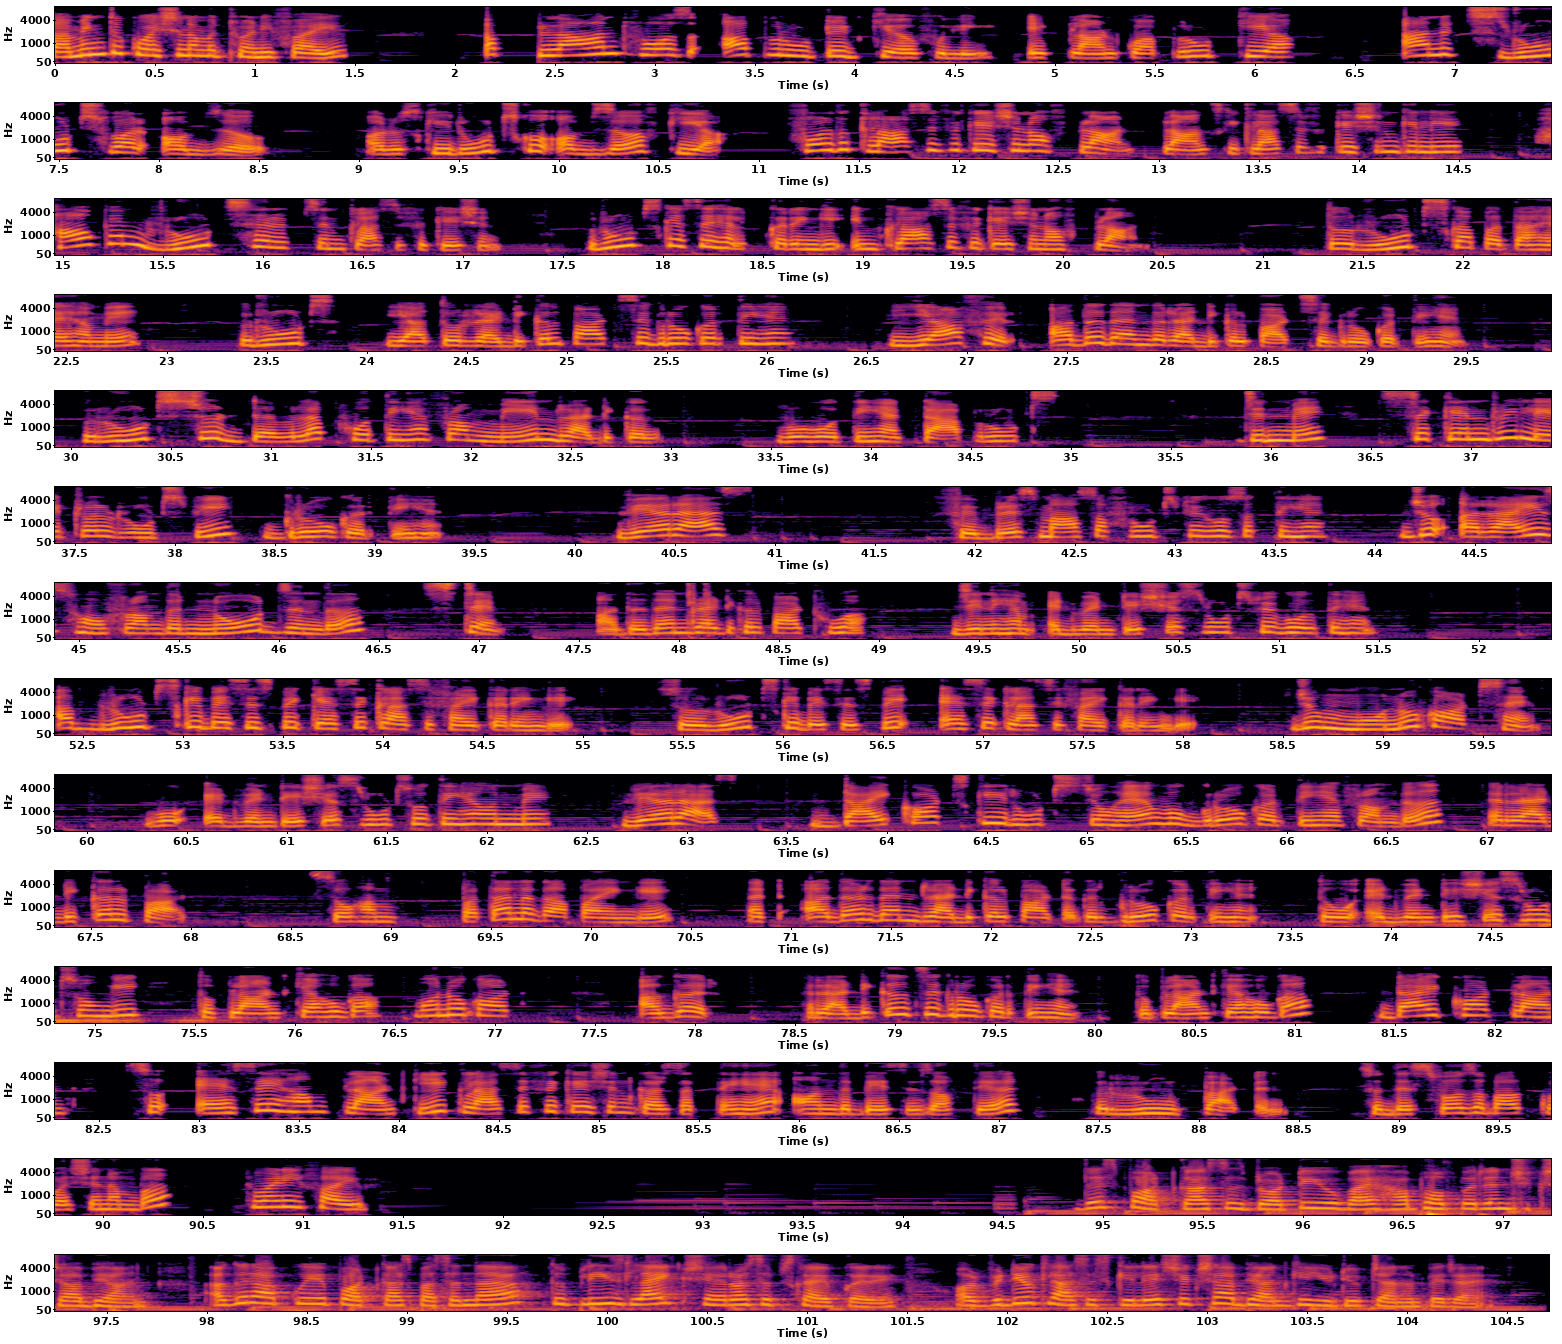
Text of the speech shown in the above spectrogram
Coming to question number twenty five a plant was uprooted carefully एक plant को uproot किया and its roots were observe और उसकी roots को observe किया for the classification of plant plants की classification के लिए how can roots help in classification roots कैसे हेल्प करेंगी इन क्लासिफिकेशन ऑफ़ प्लांट तो रूट्स का पता है हमें रूट्स या तो रेडिकल पार्ट से ग्रो करती हैं या फिर other than the radical part से ग्रो करती हैं। रूट्स जो डेवलप होती हैं फ्रॉम मेन रेडिकल वो होती हैं टैप रूट्स जिनमें सेकेंडरी लेटरल रूट्स भी ग्रो करती हैं। Whereas fibrous mass of roots भी हो सकती हैं जो अराइज हो from the nodes in the stem other than radical part हुआ जिन्हें हम एडवेंटेशियस रूट्स भी बोलते हैं। अब रूट्स के बेसिस पे कैसे क्लासिफाई करेंगे? सो so, रूट्स के बेसिस पे ऐसे क्लासिफाई करेंगे जो मोनोकॉट्स हैं वो एडवेंटेशियस रूट्स होती हैं उनमें वेयर एज डाइकॉट्स की रूट्स जो हैं, वो ग्रो करती हैं from the radical part so हम पता लगा पाएँगे that other than radical part अगर ग्रो करती हैं तो एडवेंटेशियस रूट्स होंगी तो प्लांट क्या होगा? मोनोकॉट अगर रेडिकल से ग्रो करती हैं तो प्लांट क्या होगा? डाइकॉट प्लांट सो ऐसे हम प्लांट की क्लासिफिकेशन कर सकते हैं on the basis of their root pattern so this was about question number 25 this podcast is brought you by Hubhopper Shiksha Abhiyan अगर आपको ये पॉडकास्ट पसंद आया तो प्लीज़ लाइक शेयर और सब्सक्राइब करें और वीडियो क्लासेस के लिए शिक्षा अभियान के यूट्यूब चैनल पर जाएँ।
